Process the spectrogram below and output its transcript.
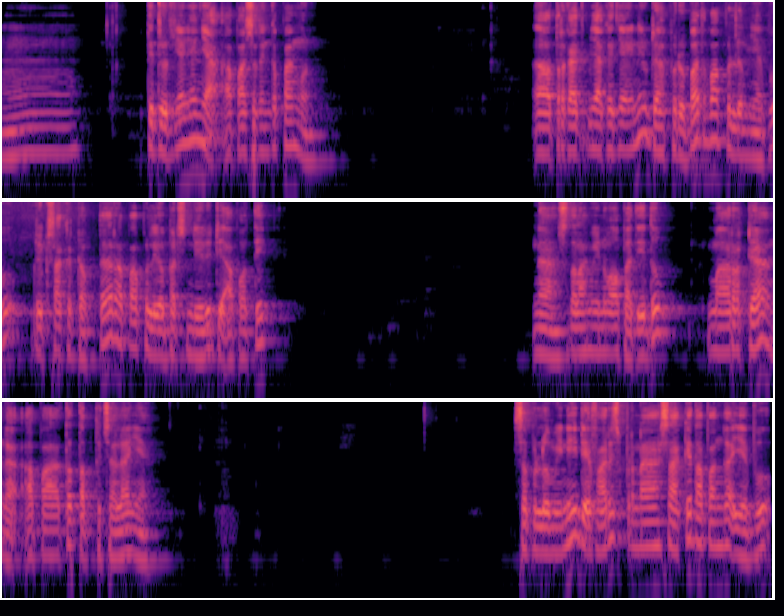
Hmm, tidurnya nyenyak apa sering kebangun? Uh, terkait penyakitnya ini udah berobat apa belum ya bu? Periksa ke dokter apa beli obat sendiri di apotik? Nah, setelah minum obat itu mereda nggak? Apa tetap gejalanya? Sebelum ini Dek Faris pernah sakit apa enggak ya Bu?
